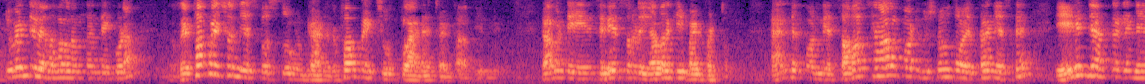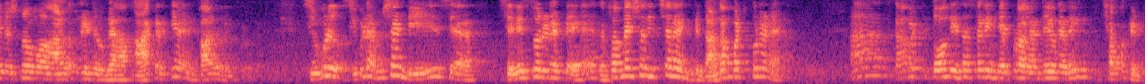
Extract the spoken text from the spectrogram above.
అటువంటి విధవలందరినీ కూడా రిఫర్మేషన్ చేసుకొస్తూ ఉంటాడు. రిఫర్మేటివ్ ప్లానెట్ అంటారు దీన్ని. కాబట్టి శనీశ్వరుడు ఎవరికి భయపడటం అండ్ కొన్ని సంవత్సరాల పాటు విష్ణువుతో యుద్ధం చేస్తే ఏం చేస్తాడండి విష్ణువు ఆల్టర్నేటివ్గా ఆఖరికి ఆయన కాడు విరగొడతాడు. శివుడు శివుడు అంశ అండి శ- శనీశ్వరుడు అంటే రిఫర్మేషన్ ఇచ్చారు ఆయనకి దండం పట్టుకున్నాడు ఆయన. కాబట్టి తోలు తీసేస్తాడు ఇంకెప్పుడు అలాంటివి కదా చెప్పకండి.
